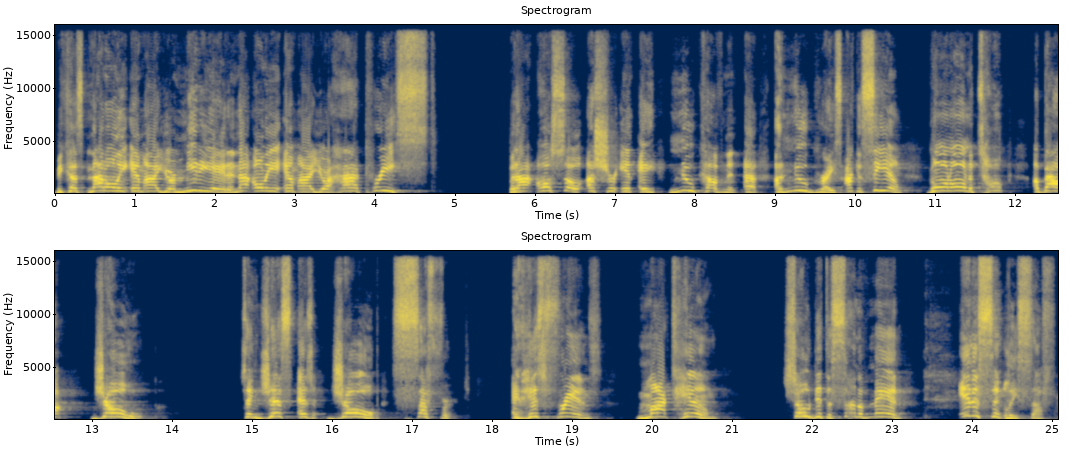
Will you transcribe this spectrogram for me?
Because not only am I your mediator, not only am I your high priest, but I also usher in a new covenant, a, a new grace. I can see him going on to talk about Job saying, just as Job suffered and his friends mocked him, so did the Son of Man innocently suffer.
